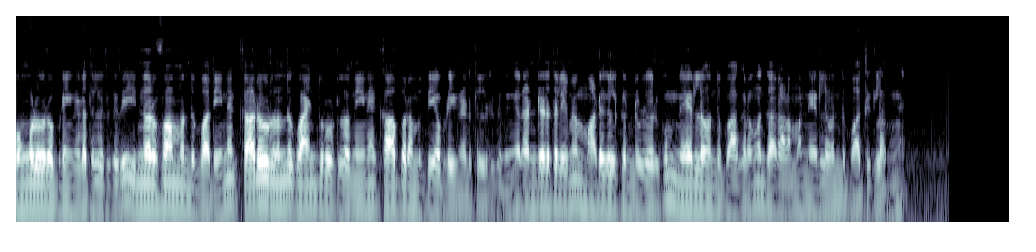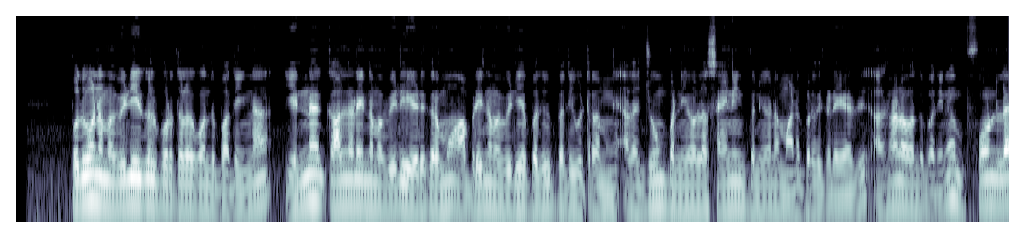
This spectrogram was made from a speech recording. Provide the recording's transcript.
பொங்கலூர் அப்படிங்கிற இடத்துல இருக்குது. இன்னொரு ஃபார்ம் வந்து பார்த்திங்கன்னா கரூர்லேருந்து கோயம்புத்தூர் ரோட்டில் வந்தீங்கன்னா காப்பரமத்தி அப்படிங்கிற இடத்துல இருக்குதுங்க. ரெண்டு இடத்துலையுமே மாடுகள் கன்றுகள் இருக்கும். நேரில் வந்து பார்க்குறவங்க தாராளமாக நேரில் வந்து பார்த்துக்கலாமுங்க பொதுவாக நம்ம வீடியோக்கள் பொறுத்தளவுக்கு வந்து பார்த்திங்கன்னா என்ன கால்நடை நம்ம வீடியோ எடுக்கிறோமோ அப்படியே நம்ம வீடியோ பதிவு பதிவிட்டுறாங்க அதை ஜூம் பண்ணியோ இல்லை சைனிங் பண்ணியோ நம்ம அனுப்புறது கிடையாது. அதனால் வந்து பார்த்திங்கன்னா ஃபோனில்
